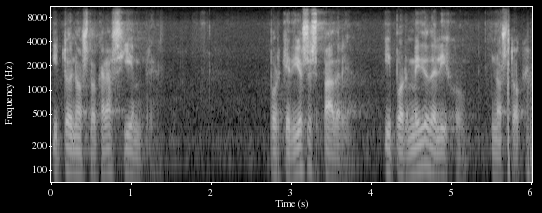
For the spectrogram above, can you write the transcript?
y nos tocará siempre, porque Dios es Padre y por medio del Hijo nos toca.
